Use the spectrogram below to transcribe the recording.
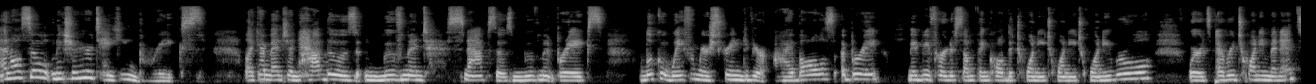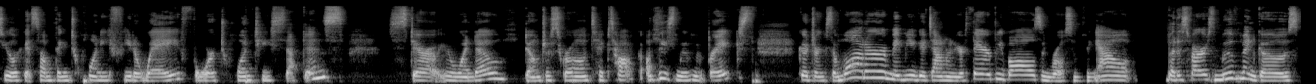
And also make sure you're taking breaks. Like I mentioned, have those movement snacks, those movement breaks. Look away from your screen, give your eyeballs a break. Maybe you've heard of something called the 20 20 20 rule, where it's every 20 minutes you look at something 20 feet away for 20 seconds stare out your window. Don't just scroll on TikTok on these movement breaks. Go drink some water. Maybe you get down on your therapy balls and roll something out. But as far as movement goes,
